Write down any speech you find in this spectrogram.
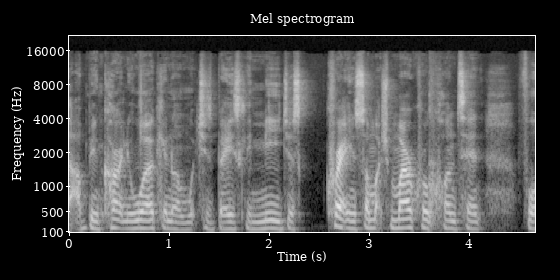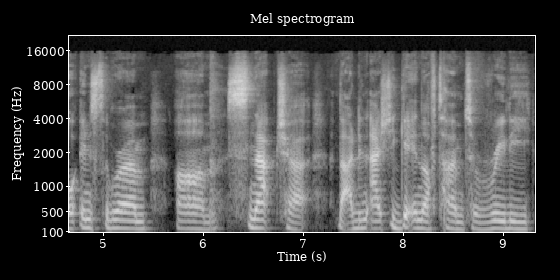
that I've been currently working on, which is basically me just creating so much micro content for Instagram, um, Snapchat, that I didn't actually get enough time to really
